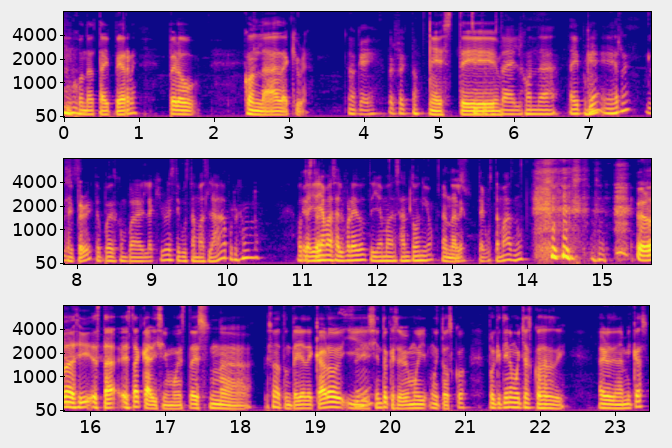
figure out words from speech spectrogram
Un Honda Type R. Pero con la A de Acura. Ok, perfecto. Este... Si te gusta el Honda Type. R, pues, Type R. te puedes comprar el Acura si te gusta más la A, por ejemplo. O te Está- llamas Alfredo, te llamas Antonio. Ándale. pues, te gusta más, ¿no? Pero aún así, está, está carísimo. Esta es una, es una tontería de caro y ¿Sí? siento que se ve muy, muy tosco. Porque tiene muchas cosas de aerodinámicas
